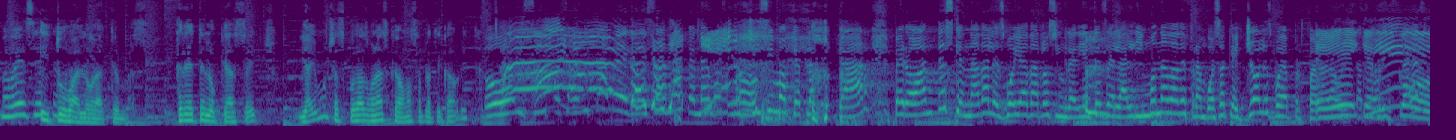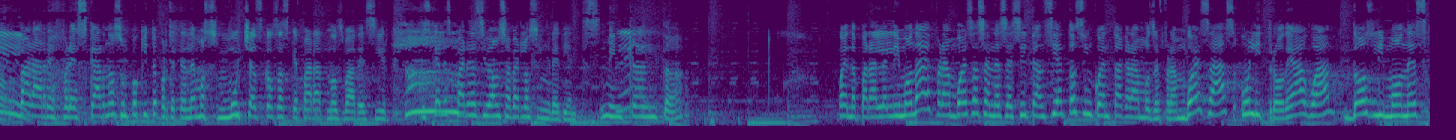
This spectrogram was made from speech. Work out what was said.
Me voy a hacer Y tú valórate más. Créete lo que has hecho. Y hay muchas cosas buenas que vamos a platicar ahorita. Uy, sí, pues ahorita regresando tenemos muchísimo que platicar, pero antes que nada les voy a dar los ingredientes de la limonada de frambuesa que yo les voy a preparar ¡Ey, ahorita qué rico! para refrescarnos un poquito porque tenemos muchas cosas que Farad nos va a decir. Pues, ¿Qué les parece si vamos a ver los ingredientes? Me encanta. Bueno, para la limonada de frambuesa se necesitan 150 gramos de frambuesas, un litro de agua, dos limones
